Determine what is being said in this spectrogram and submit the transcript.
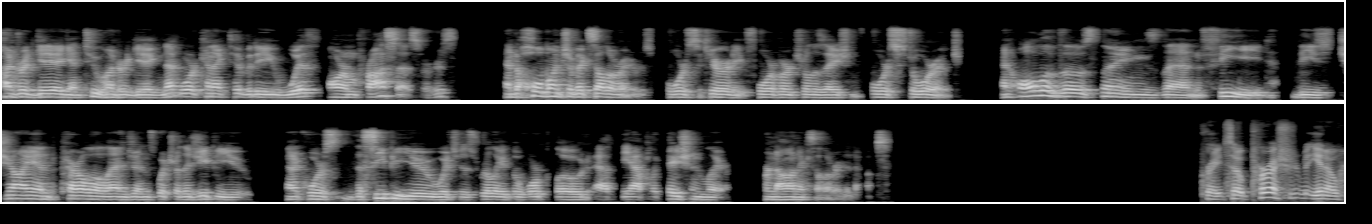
100 gig and 200 gig network connectivity with ARM processors and a whole bunch of accelerators for security, for virtualization, for storage. And all of those things then feed these giant parallel engines, which are the GPU, and of course, the CPU, which is really the workload at the application layer for non-accelerated apps. Great. So Paresh, you know,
